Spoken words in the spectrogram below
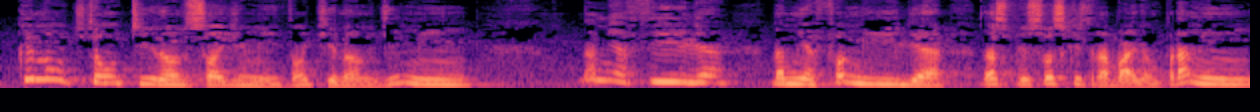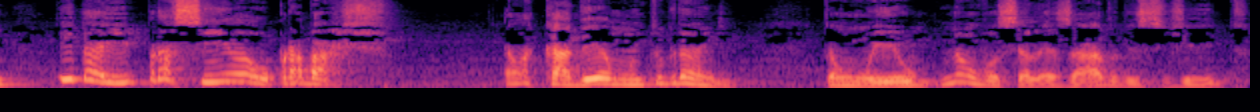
Porque não estão tirando só de mim, estão tirando de mim, da minha filha, da minha família, das pessoas que trabalham para mim, e daí para cima ou para baixo. É uma cadeia muito grande. Então eu não vou ser lesado desse jeito,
